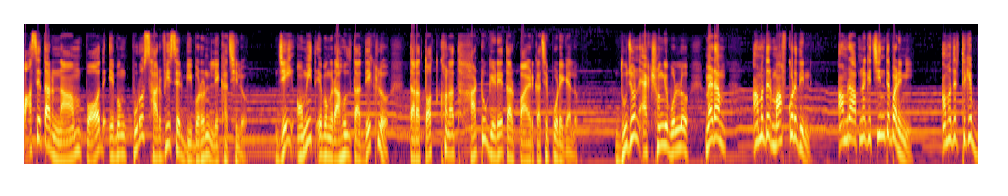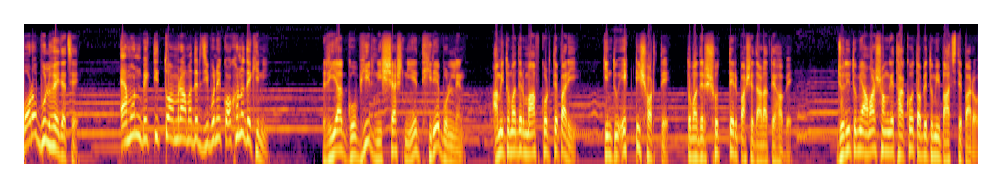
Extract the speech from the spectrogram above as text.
পাশে তার নাম, পদ এবং পুরো সার্ভিসের বিবরণ লেখা ছিল। যেই অমিত এবং রাহুল তা দেখল, তারা তৎক্ষণাৎ হাঁটু গেড়ে তার পায়ের কাছে পড়ে গেল। দুজন একসঙ্গে বলল, ম্যাডাম, আমাদের মাফ করে দিন, আমরা আপনাকে চিনতে পারিনি। আমাদের থেকে বড় ভুল হয়ে গেছে। এমন ব্যক্তিত্ব আমরা আমাদের জীবনে কখনো দেখিনি। রিয়া গভীর নিঃশ্বাস নিয়ে ধীরে বললেন, আমি তোমাদের মাফ করতে পারি, কিন্তু একটি শর্তে তোমাদের সত্যের পাশে দাঁড়াতে হবে। যদি তুমি আমার সঙ্গে থাকো, তবে তুমি বাঁচতে পারো।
